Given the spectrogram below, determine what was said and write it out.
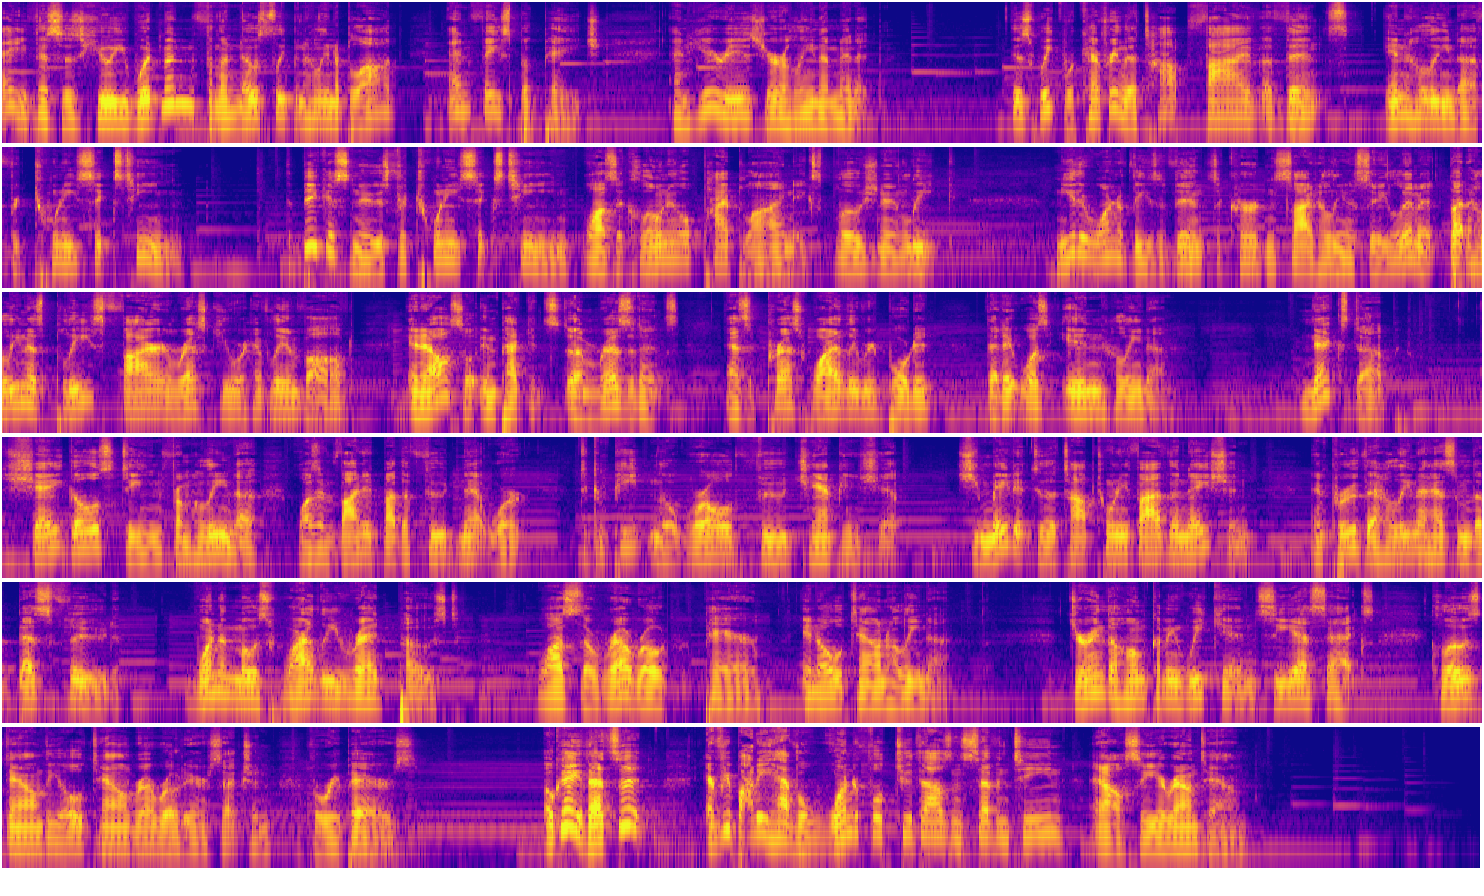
Hey, this is Huey Woodman from the No Sleep in Helena blog and Facebook page, and here is your Helena Minute. This week we're covering the top 5 events in Helena for 2016. The biggest news for 2016 was a Colonial Pipeline explosion and leak. Neither one of these events occurred inside Helena city limit, but Helena's police, fire, and rescue were heavily involved, and it also impacted some residents as the press widely reported that it was in Helena. Next up, Shay Goldstein from Helena was invited by the Food Network to compete in the World Food Championship. She made it to the top 25 in the nation and proved that Helena has some of the best food. One of the most widely read posts was the railroad repair in Old Town Helena. During the homecoming weekend, CSX closed down the Old Town Railroad intersection for repairs. Okay, that's it. Everybody have a wonderful 2017, and I'll see you around town.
